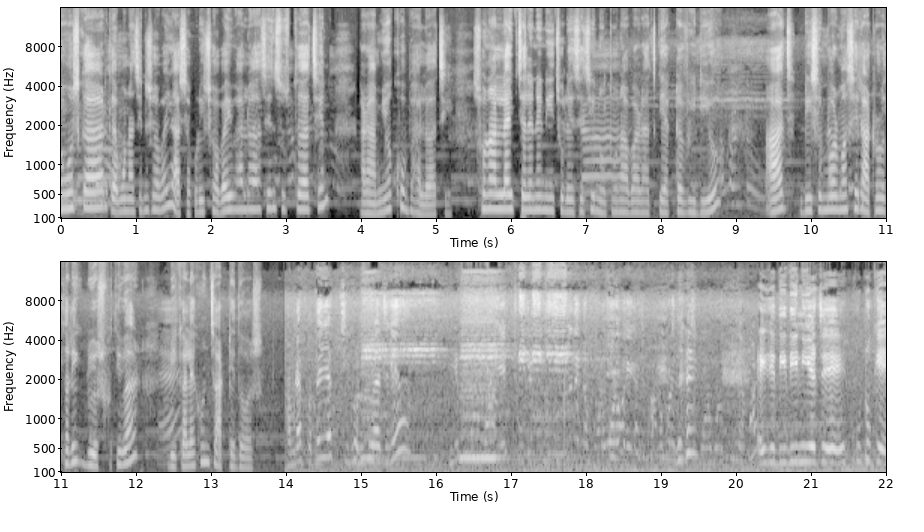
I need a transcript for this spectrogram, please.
নমস্কার, কেমন আছেন সবাই? আশা করি সবাই ভালো আছেন, সুস্থ আছেন, আর আমিও খুব ভালো আছি। সোনার লাইভ চ্যানেলে নিয়ে চলে এসেছি নতুন আবার আজকে একটা ভিডিও। আজ ডিসেম্বর মাসের আঠেরো তারিখ, বৃহস্পতিবার, বিকাল এখন চারটে দশ। আমরা কোথায় যাচ্ছি ঘন্টু আজকে? এই যে দিদি নিয়েছে পুটুকে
